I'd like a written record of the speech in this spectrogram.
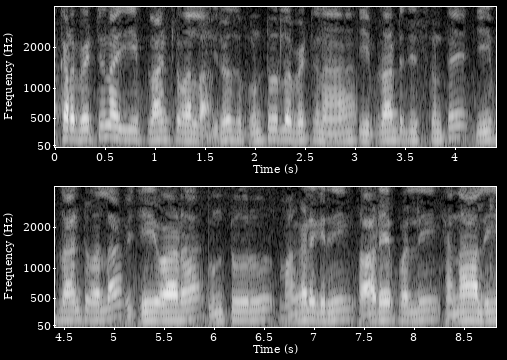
ఇక్కడ పెట్టిన ఈ ప్లాంట్ల వల్ల ఈ రోజు గుంటూరులో పెట్టిన ఈ ప్లాంట్ తీసుకుంటే ఈ ప్లాంట్ వల్ల విజయవాడ గుంటూరు మంగళగిరి తాడేపల్లి తెనాలి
